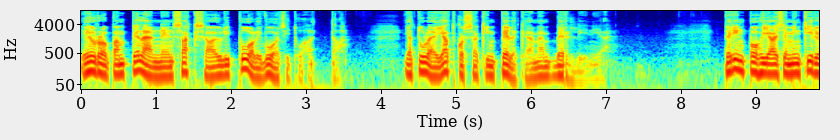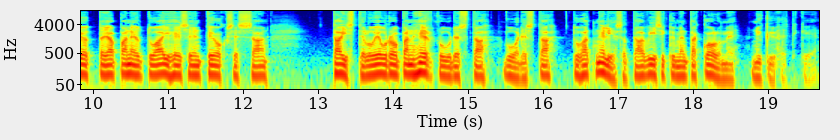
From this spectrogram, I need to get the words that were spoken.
Euroopan pelänneen Saksaa yli puoli vuosituhatta ja tulee jatkossakin pelkäämään Berliiniä. Perinpohjaisemmin kirjoittaja paneutuu aiheeseen teoksessaan Taistelu Euroopan herruudesta vuodesta 1453 nykyhetkeen.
